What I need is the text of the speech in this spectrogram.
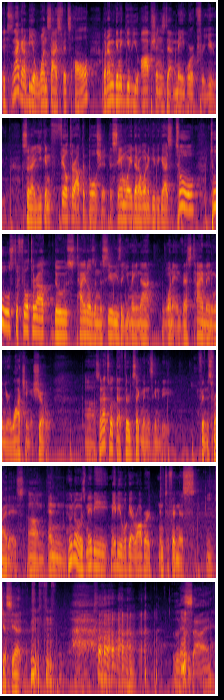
it's not gonna be a one size fits all, but I'm gonna give you options that may work for you. So that you can filter out the bullshit. The same way that I want to give you guys a tool, tools to filter out those titles in the series that you may not want to invest time in when you're watching a show. Uh, so that's what that third segment is going to be, Fitness Fridays. Um, and who knows, maybe maybe we'll get Robert into fitness just yet. Let's sigh.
